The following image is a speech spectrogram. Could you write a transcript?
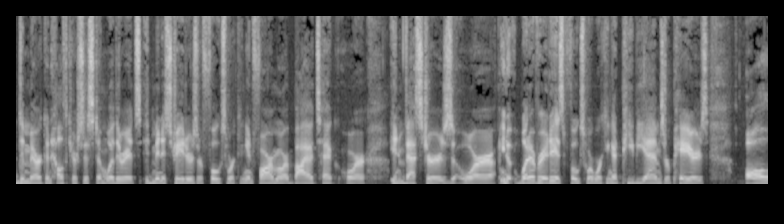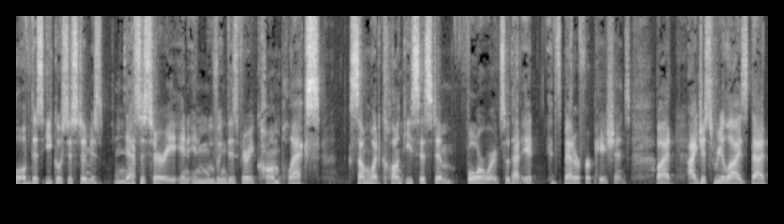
the American healthcare system, whether it's administrators or folks working in pharma or biotech or investors or, you know, whatever it is, folks who are working at PBMs or payers. All of this ecosystem is necessary in, in moving this very complex somewhat clunky system forward so that it it's better for patients. But I just realized that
